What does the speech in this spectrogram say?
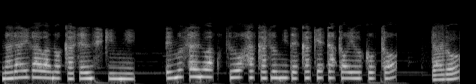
奈良井川の河川敷に、M さんは靴を履かずに出かけたということ？だろ？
